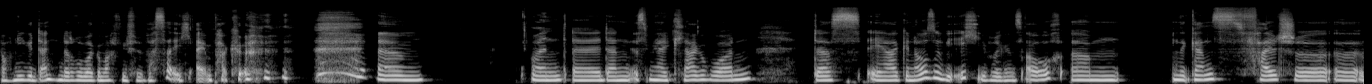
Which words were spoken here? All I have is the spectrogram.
noch nie Gedanken darüber gemacht, wie viel Wasser ich einpacke. ähm, und äh, dann ist mir halt klar geworden, dass er genauso wie ich übrigens auch ähm, eine ganz falsche äh,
